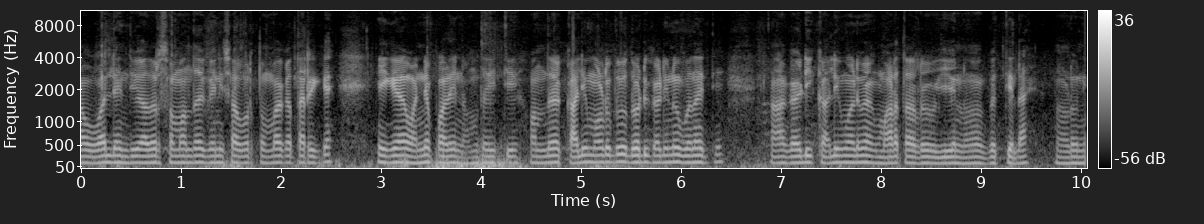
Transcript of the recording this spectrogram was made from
ನಾವು ಅಲ್ಲಿಂದ್ವಿ. ಅದ್ರ ಸಂಬಂಧ ಗಣೇಶ್ ಅವರು ತುಂಬಾಕತ್ತಾರ ಈಗ. ಈಗ ವನ್ಯಪಾಳಿ ಪಾಳಿ ನಮ್ದು ಐತಿ. ಒಂದು ಖಾಲಿ ಮಾಡೋದು ದೊಡ್ಡ ಗಾಡಿನೂ ಬಂದೈತಿ. ಆ ಗಾಡಿ ಖಾಲಿ ಮಾಡಿ ಮ್ಯಾಗ ಮಾಡ್ತಾರೋ ಏನು ಗೊತ್ತಿಲ್ಲ. ನೋಡೋಣ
